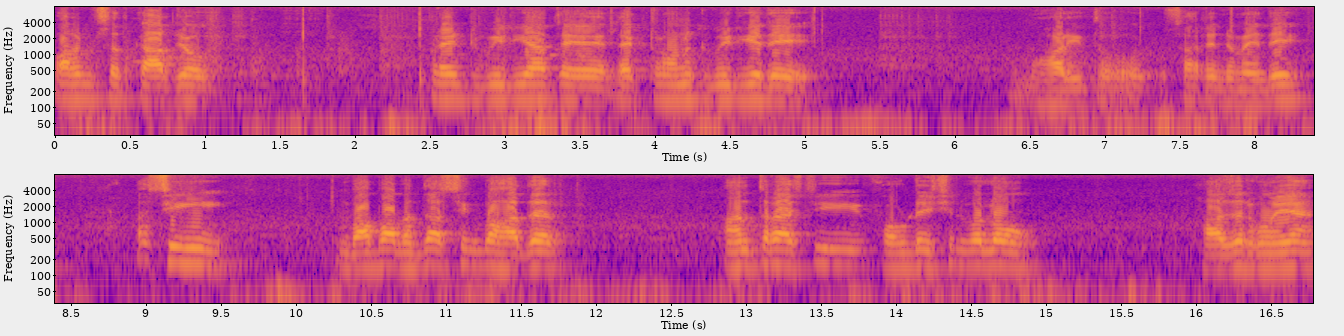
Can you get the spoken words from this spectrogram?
ਪਰਮ ਸਤਿਕਾਰਯੋਗ ਪ੍ਰਿੰਟ ਮੀਡੀਆ ਤੇ ਇਲੈਕਟ੍ਰੋਨਿਕ ਮੀਡੀਆ ਦੇ ਮੋਹਾਲੀ ਤੋਂ ਸਾਰੇ ਨੁਮਾਇੰਦੇ, ਅਸੀਂ ਬਾਬਾ ਬੰਦਾ ਸਿੰਘ ਬਹਾਦਰ ਅੰਤਰਰਾਸ਼ਟਰੀ ਫਾਊਂਡੇਸ਼ਨ ਵੱਲੋਂ ਹਾਜ਼ਰ ਹੋਏ ਹਾਂ।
